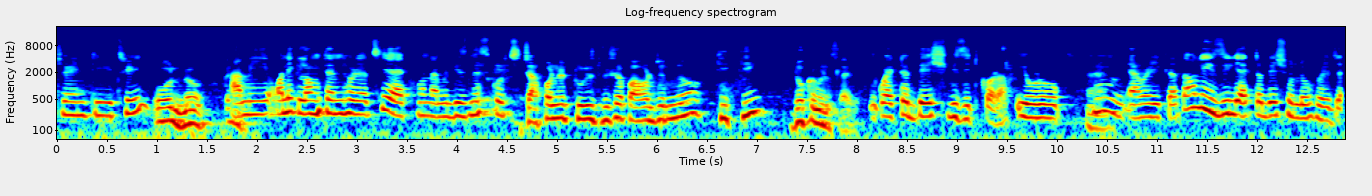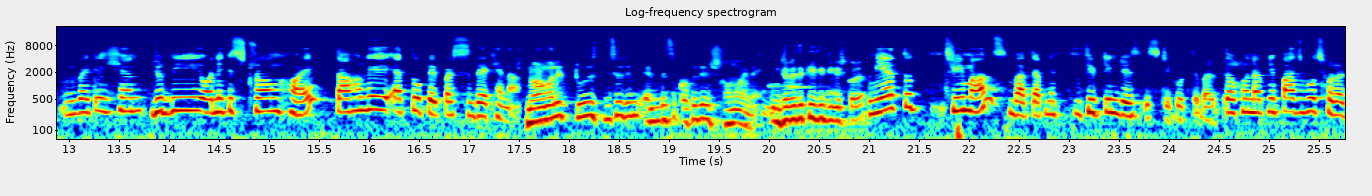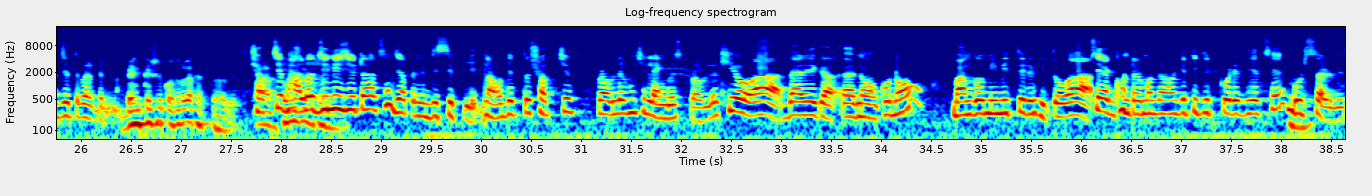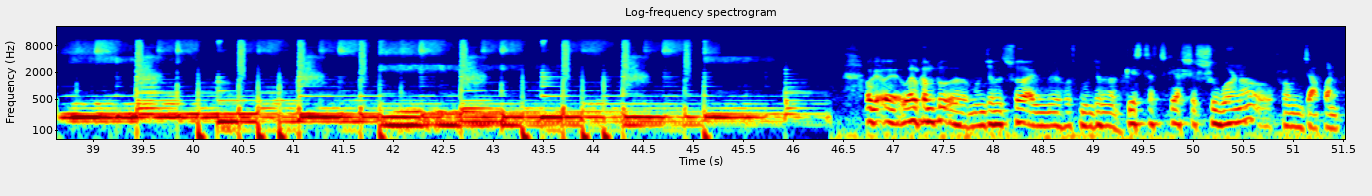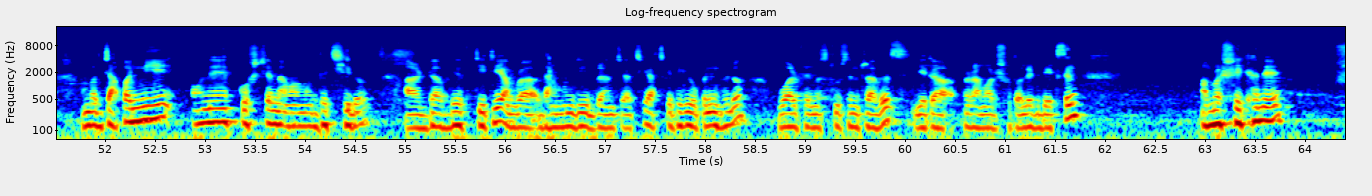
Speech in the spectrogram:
Twenty three ও no আমি অনেক long time ধরে আছি এখন আমি বিজনেস করছি। জাপানের ট্যুরিস্ট ভিসা পাওয়ার জন্য কি কি ডকুমেন্টস লাগে। কয়েকটা দেশ ভিজিট করা ইউরোপ হুম আমেরিকা তাহলে ইজিলি একটা দেশ হলেও হয়ে যায়। ইনভাইটেশন যদি অনেক স্ট্রং হয় তাহলে এত পেপারস দেখে না। নর্মালি ট্যুরিস্ট ভিসার জন্য এমবেসি কতদিন সময় নেয়? ইন্টারভিউতে কি কি জিজ্ঞেস করে? মেয়াদ তো থ্রি মান্থস বাট আপনি ফিফটিন ডেজ স্টে করতে পারবেন। তখন আপনি পাঁচ বছর আর যেতে পারবেন না। ব্যাংকের সাথে কত টাকা থাকতে হবে? সবচেয়ে ভালো জিনিস যেটা আছে জাপানের ডিসিপ্লিন না ওদের তো সবচেয়ে প্রবলেম হচ্ছে ল্যাঙ্গুয়েজ প্রবলেম কিও আ দারেগা নো কোনো মাঙ্গো মিমিতে রহিত আ সে এক ঘণ্টার মধ্যে আমাকে টিকিট করে দিয়েছে good service. Okay welcome to Munjamid show আমি মেয়ের হোস্ট মুঞ্জামিদ গেস্ট আজকে আসছে সুবর্ণ ফ্রম জাপান আমরা জাপান নিয়ে অনেক কোশ্চেন আমার মধ্যে ছিল। আর ডাব্লিউএফটিটি আমরা ধানমন্ডি ব্রাঞ্চে আছি। আজকে থেকে ওপেনিং হলো world famous tours and travels যেটা আপনারা আমার সাথে অলরেডি দেখছেন। আমরা সেখানে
